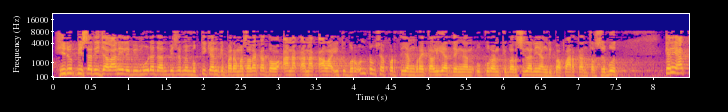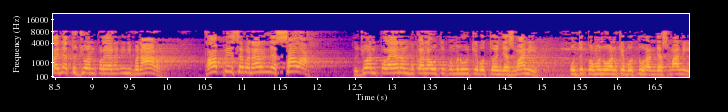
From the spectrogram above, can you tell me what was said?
Hidup bisa dijalani lebih mudah dan bisa membuktikan kepada masyarakat bahwa anak-anak Allah itu beruntung seperti yang mereka lihat dengan ukuran kebersihan yang dipaparkan tersebut. Kelihatannya tujuan pelayanan ini benar. Tapi sebenarnya salah. Tujuan pelayanan bukanlah untuk memenuhi kebutuhan jasmani. Untuk pemenuhan kebutuhan jasmani.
